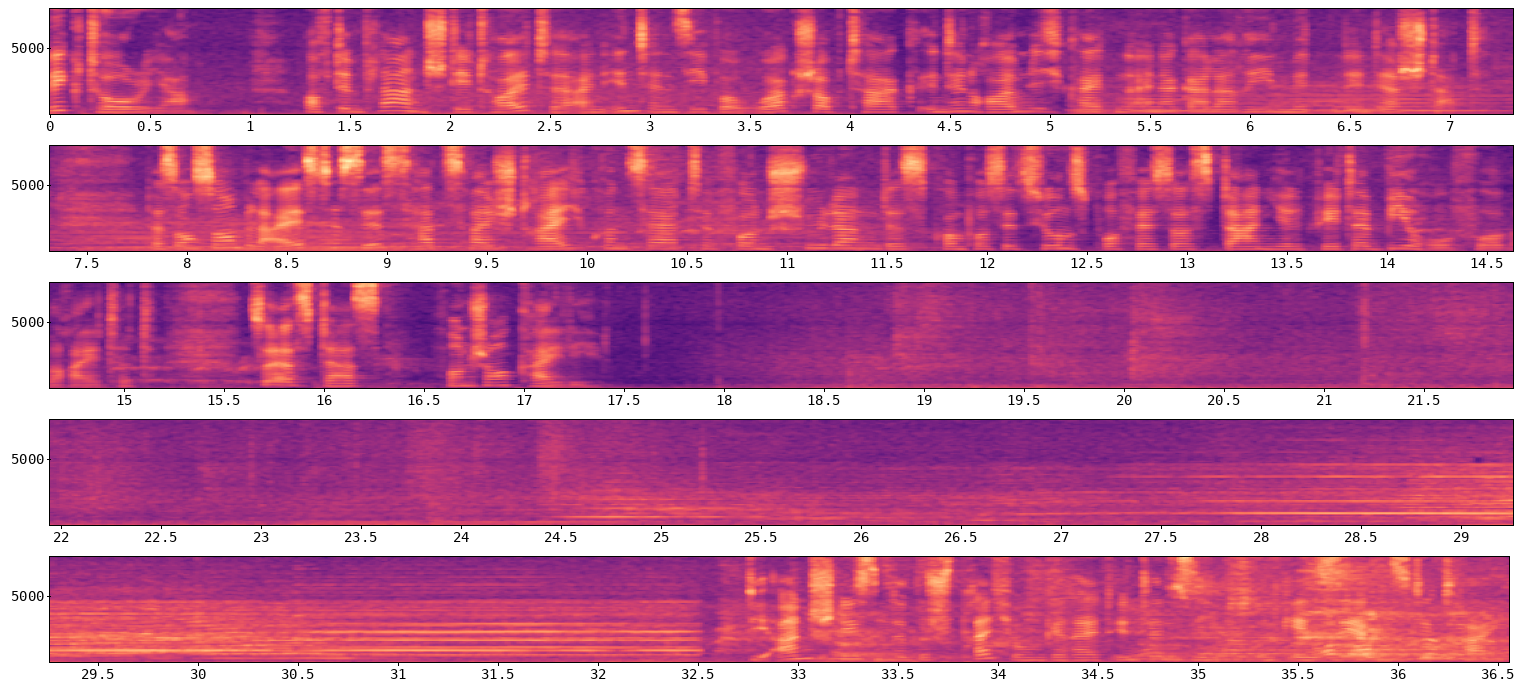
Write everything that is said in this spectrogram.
Victoria. Auf dem Plan steht heute ein intensiver Workshop-Tag in den Räumlichkeiten einer Galerie mitten in der Stadt. Das Ensemble Eistesis hat zwei Streichkonzerte von Schülern des Kompositionsprofessors Daniel Peter Biro vorbereitet. Zuerst das von Jean Kiley. Die anschließende Besprechung gerät intensiv und geht sehr ins Detail.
